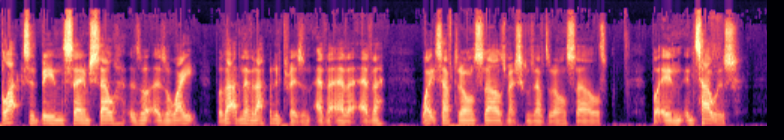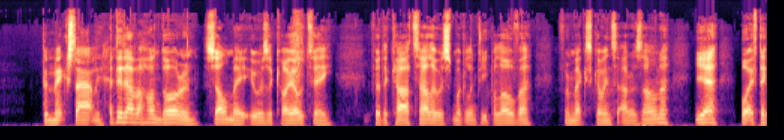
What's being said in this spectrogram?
blacks would been in the same cell as a, as a white, but that had never happened in prison ever, ever, ever. Whites have their own cells, Mexicans have their own cells, but in in towers, they're mixed, aren't they? I did have a Honduran cellmate who was a coyote for the cartel who was smuggling people over from Mexico into Arizona. Yeah, but if they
